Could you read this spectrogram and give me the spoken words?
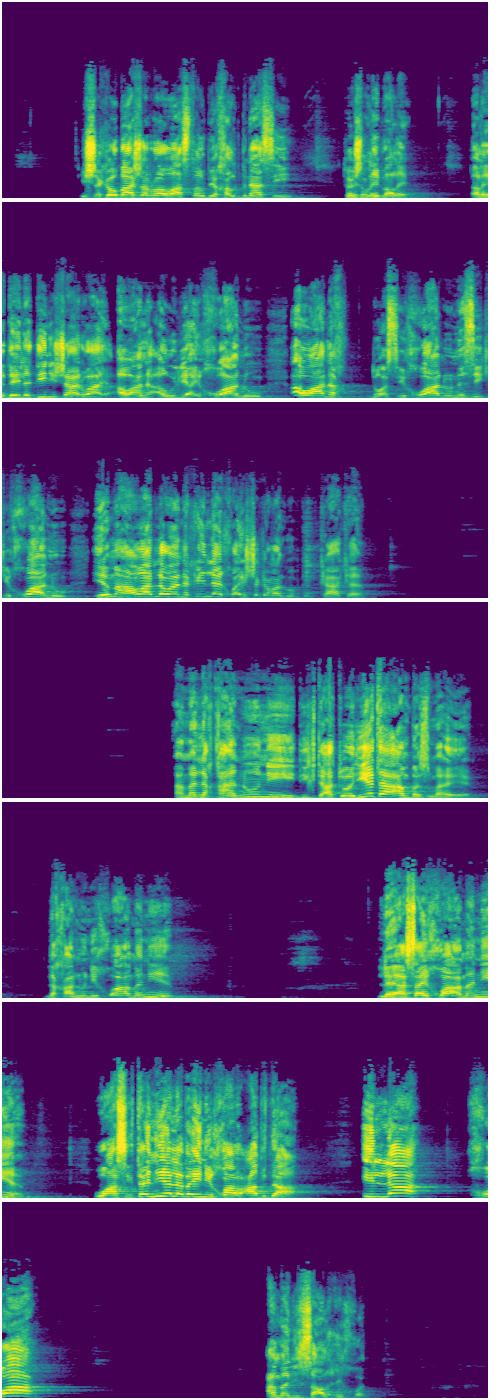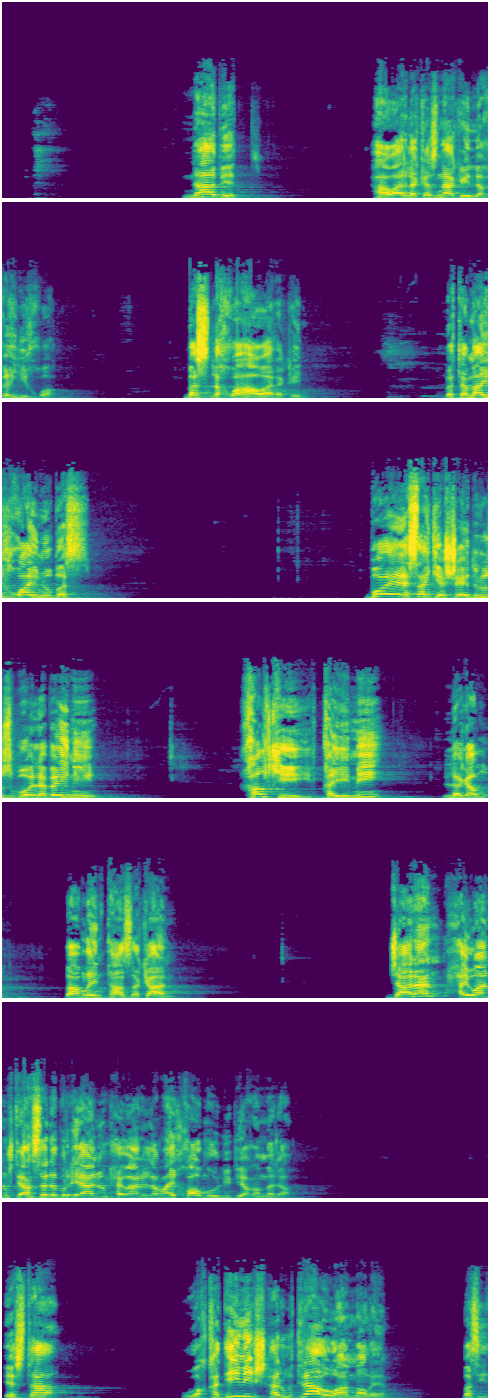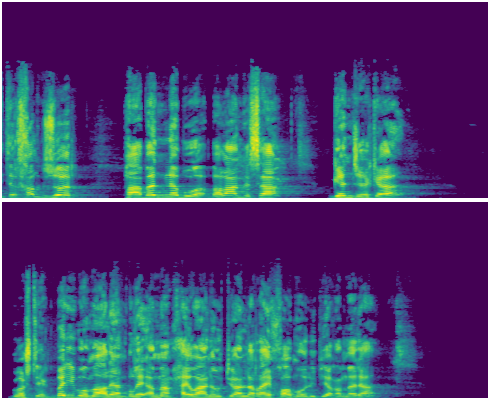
ئیشەکە و باشە ڕواستە و بێ خەڵک بناسی تۆش ڵێ بەڵێ ئەڵێ دەی لە دینی شار وایە ئەوانە ئەولیای خوان و ئەوانە دۆستی خوان و نزیکی خوان و ئێمە هاوار لەوانەکەی لای خۆی شەکەمان بۆ بکەن کاکە ئەمە لە قانونی دیکتاتۆریەتە ئەم بەزمە هەیە لە قانونی خوا ئەمە نییە لە یاسای خوا ئەمە نییە واسیتە نییە لە بینی خوا و عەبدا ئللا خوا عملی صالحی خۆت نابێت هاوار لە کەس ناکەین لە غەیری خوا بەس لە خوا هاوارەکەین بە تەمای خوین و بەس بۆیە ئێستا کێشەیە دروست بووە لە بینی خەڵکی قەیمی لەگەڵ با بڵێن تازەکان جاران حیوان وشتیان سەر بڕیانم حیوانە لە ڕای خوا و مەولی پێغەمەرە ئێستا و قەدیمیش هەر وتراوە وان مەڵێن بەس ئیتر خەڵک زۆر پابەت نەبووە بەڵام ئێسا گەنجەکە گۆشتێک بەری بۆ ماڵیان بڵێ ئەمام حیوانە و تویان لە ڕای خوا مەولی پێغەمەرە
